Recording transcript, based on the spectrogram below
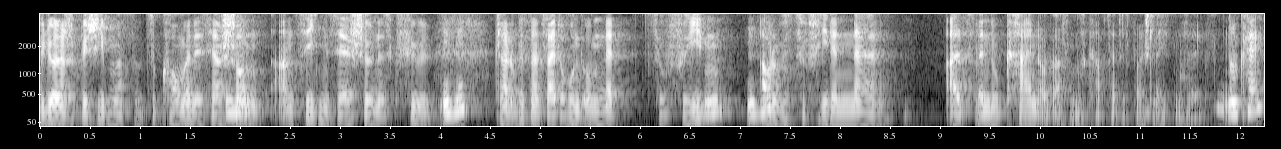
wie du das beschrieben hast, so zu kommen ist ja schon an sich ein sehr schönes Gefühl. Mhm. Klar, du bist dann vielleicht rundum nicht zufrieden, Mhm. aber du bist zufriedener, als wenn du keinen Orgasmus gehabt hättest bei schlechtem Sex. Okay.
